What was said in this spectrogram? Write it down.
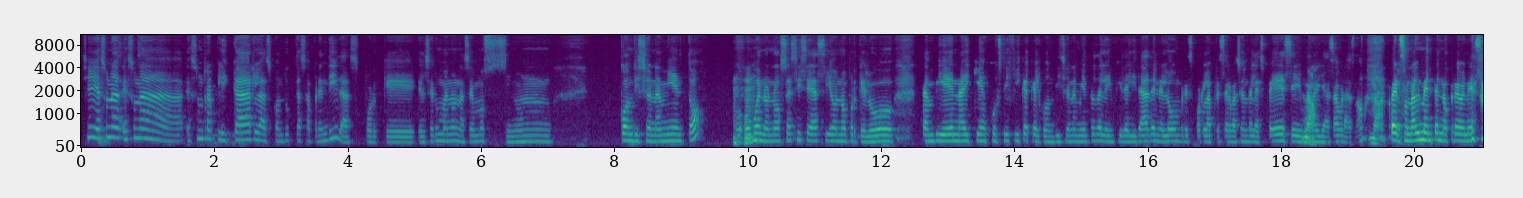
Sí, es una, es una, es un replicar las conductas aprendidas, porque el ser humano nacemos sin un condicionamiento o, bueno, no sé si sea así o no, porque luego también hay quien justifica que el condicionamiento de la infidelidad en el hombre es por la preservación de la especie, y bueno, ya sabrás, ¿no? Personalmente no creo en eso.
